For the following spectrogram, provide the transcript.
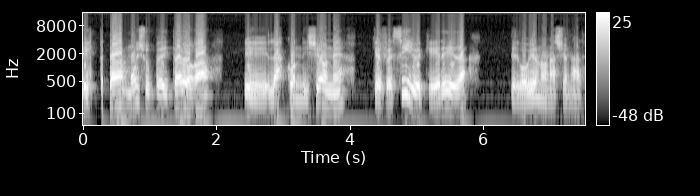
está muy supeditado a eh, las condiciones que recibe, que hereda del gobierno nacional.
